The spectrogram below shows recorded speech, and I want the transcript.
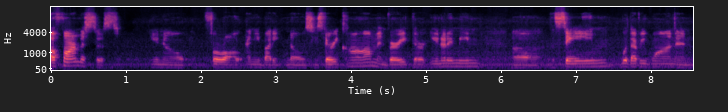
a pharmacist, you know, for all anybody knows. He's very calm and very, you know what I mean? Uh, the same with everyone. And,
